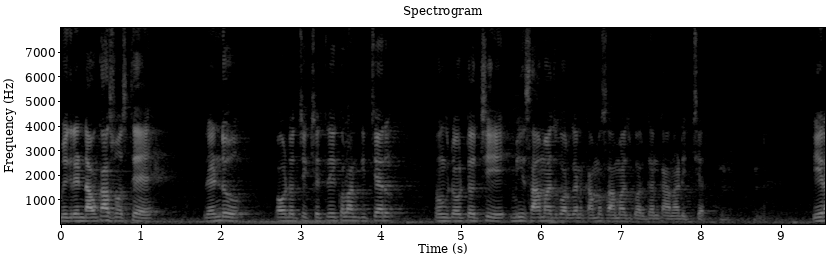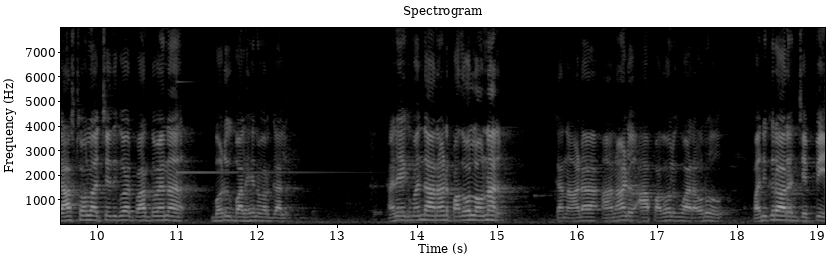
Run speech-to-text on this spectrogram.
మీకు రెండు అవకాశం వస్తే రెండు ఒకటి వచ్చి క్షత్రియ కులానికి ఇచ్చారు ఇంకొకటి ఒకటి వచ్చి మీ సామాజిక వర్గానికి అమ్మ సామాజిక వర్గానికి ఆనాడు ఇచ్చారు. ఈ రాష్ట్రంలో అత్యధిక వారి ప్రాంతమైన బడుగు బలహీన వర్గాలు. అనేక మంది ఆనాడు పదవుల్లో ఉన్నారు. కానీ ఆడ ఆనాడు ఆ పదవులకు వారెవరు పనికిరారని చెప్పి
